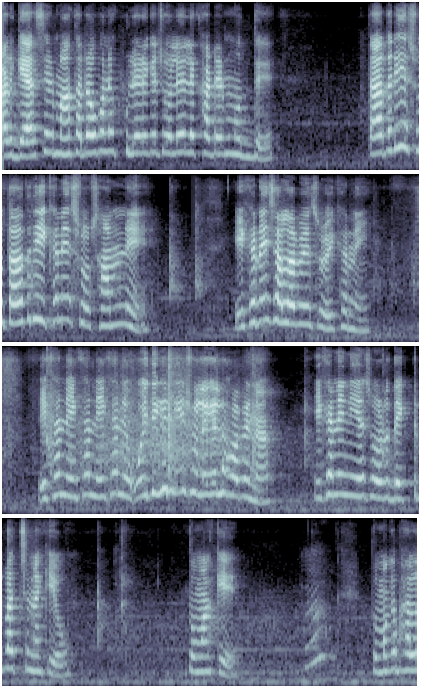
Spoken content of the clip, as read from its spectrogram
আর গ্যাসের মাথাটা ওখানে খুলে রেখে চলে এলে খাটের মধ্যে। তাড়াতাড়ি এসো, তাড়াতাড়ি এখানে এসো, সামনে। এখানেই চালাবে এসো, এখানেই। এখানে এখানে এখানে। ওইদিকে নিয়ে চলে গেলে হবে না। এখানে নিয়ে এসো, ওরা দেখতে পাচ্ছে না কেউ। তোমাকে। তোমাকে ভালো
